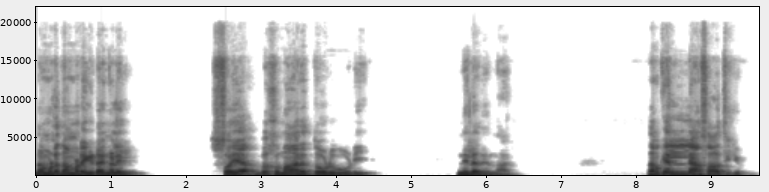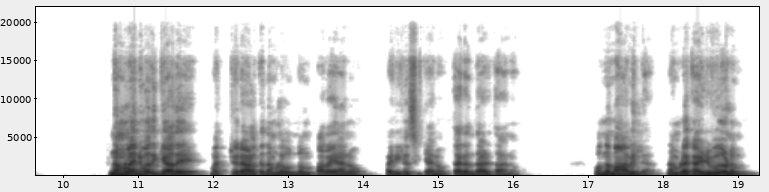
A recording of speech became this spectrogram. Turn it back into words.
നമ്മൾ നമ്മുടെ ഇടങ്ങളിൽ സ്വയ ബഹുമാനത്തോടുകൂടി നിലനിന്നാൽ. നമുക്കെല്ലാം സാധിക്കും. നമ്മൾ അനുവദിക്കാതെ മറ്റൊരാൾക്ക് നമ്മൾ ഒന്നും പറയാനോ പരിഹസിക്കാനോ തരം താഴ്ത്താനോ ഒന്നും ആവില്ല. നമ്മുടെ കഴിവുകളും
